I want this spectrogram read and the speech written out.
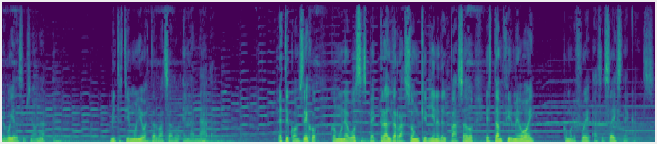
me voy a decepcionar. Mi testimonio va a estar basado en la nada. Este consejo, como una voz espectral de razón que viene del pasado, es tan firme hoy como lo fue hace seis décadas.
